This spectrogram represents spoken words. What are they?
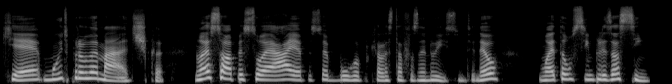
que é muito problemática. Não é só a pessoa é, ai, a pessoa é burra porque ela está fazendo isso, entendeu? Não é tão simples assim.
